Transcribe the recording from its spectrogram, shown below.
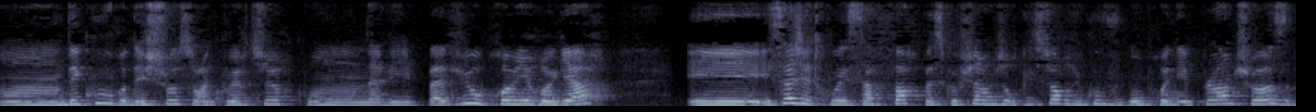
on découvre des choses sur la couverture qu'on n'avait pas vues au premier regard. Et, ça, j'ai trouvé ça fort parce qu'au fur et à mesure de l'histoire, du coup, vous comprenez plein de choses.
